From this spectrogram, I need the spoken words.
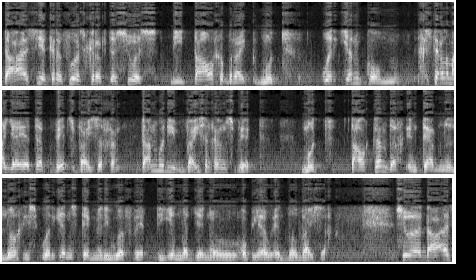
Daar is sekere voorskrifte soos die taalgebruik moet ooreenkom. Gestel maar jy het 'n wetswysiging, dan moet die wysigingswet moet taalkundig en terminologies ooreenstem met die hoofwet, die een wat jy nou op die ou end wil wysig. So daar is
